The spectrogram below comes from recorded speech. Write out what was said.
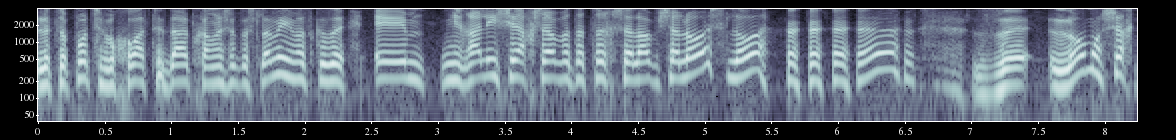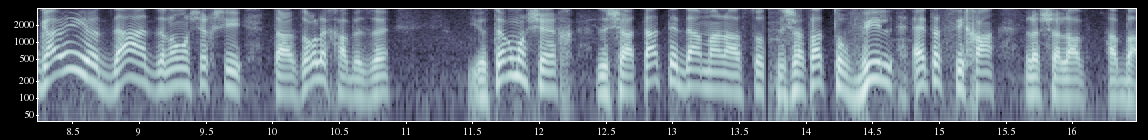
לצפות שבחורה תדע את חמשת השלבים, אז כזה, אמ, נראה לי שעכשיו אתה צריך שלב שלוש, לא? זה לא מושך, גם אם היא יודעת, זה לא מושך שהיא תעזור לך בזה. יותר מושך זה שאתה תדע מה לעשות, זה שאתה תוביל את השיחה לשלב הבא.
